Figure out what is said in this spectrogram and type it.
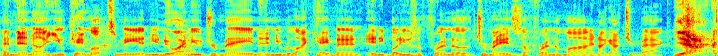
And then uh, you came up to me, and you knew I knew Jermaine, and you were like, "Hey, man, anybody who's a friend of Jermaine's is a friend of mine. I got your back." Yeah.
